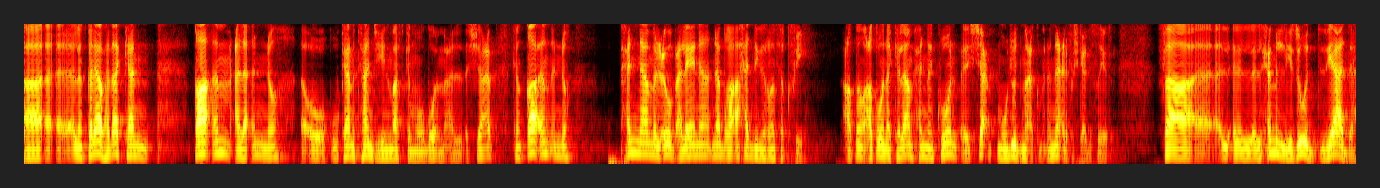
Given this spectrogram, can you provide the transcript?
الانقلاب هذاك كان قائم على أنه وكانت هانجي هي اللي ماسكة الموضوع مع الشعب كان قائم أنه حنا ملعوب علينا نبغى أحد نقدر نثق فيه. عطو- اعطونا كلام حنا نكون الشعب موجود معكم إحنا نعرف وش قاعد يصير. فالحمل يزود زيادة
